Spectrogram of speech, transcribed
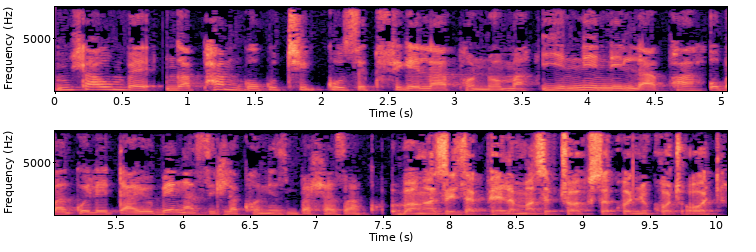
mhlawumbe ngaphambi kokuthi kuze kufike lapho noma yinini lapha obankweletayo bengazidla khona izimpahla zakho? Bangazidla kuphela uma sekuthiwa kusekhona i-court order.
